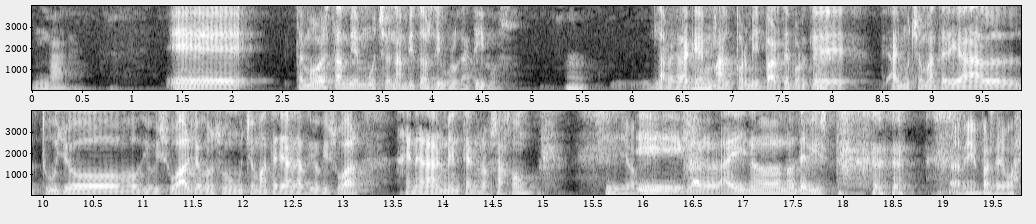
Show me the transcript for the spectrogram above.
Vale. Eh, te mueves también mucho en ámbitos divulgativos. Mm. La verdad que mal por mi parte porque hay mucho material tuyo audiovisual, yo consumo mucho material audiovisual, generalmente anglosajón. Sí, yo. Y claro, ahí no, no te he visto. A mí me pasa igual.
